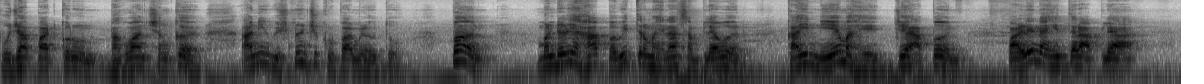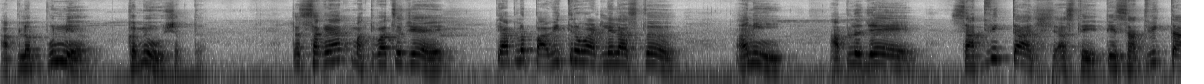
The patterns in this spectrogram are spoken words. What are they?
पूजापाठ करून भगवान शंकर आणि विष्णूंची कृपा मिळवतो. पण मंडळी हा पवित्र महिना संपल्यावर काही नियम आहेत जे आपण पाळले नाही तर आपल्या आपलं पुण्य कमी होऊ शकतं. तर सगळ्यात महत्त्वाचं जे आहे ते आपलं पावित्र्य वाढलेलं असतं आणि आपलं जे सात्विकता असते ते सात्विकता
